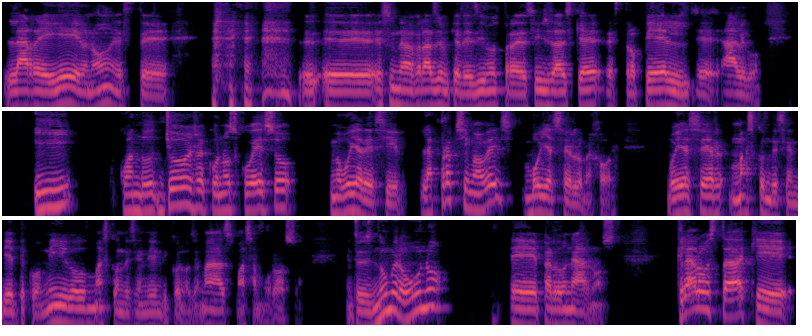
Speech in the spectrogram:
la regué, ¿no? Este, eh, es una frase que decimos para decir, ¿sabes qué? Estropeé eh, algo. Y cuando yo reconozco eso, me voy a decir, la próxima vez voy a hacerlo mejor. Voy a ser más condescendiente conmigo, más condescendiente con los demás, más amoroso. Entonces, número uno, eh, perdonarnos. Claro está que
